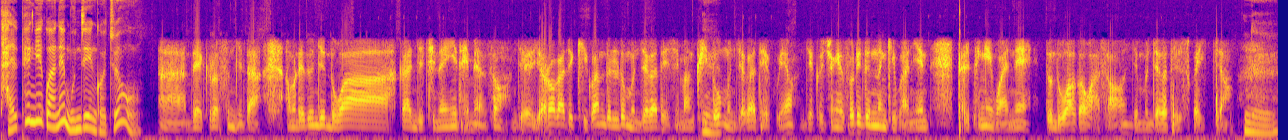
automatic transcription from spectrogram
달팽이 관의 문제인 거죠? 아, 네, 그렇습니다. 아무래도 이제 노화가 이제 진행이 되면서 이제 여러 가지 기관들도 문제가 되지만 귀도 네. 문제가 되고요. 이제 그 중에 소리 듣는 기관인 달팽이관에 또 노화가 와서 이제 문제가 될 수가 있죠. 네.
